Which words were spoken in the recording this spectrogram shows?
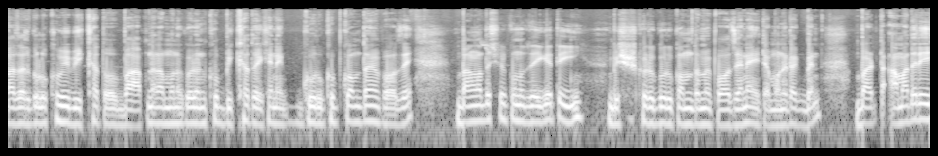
বাজারগুলো খুবই বিখ্যাত বা আপনারা মনে করেন খুব বিখ্যাত, এখানে গরু খুব কম দামে পাওয়া যায়। বাংলাদেশের কোনো জায়গাতেই বিশেষ করে গরু কম দামে পাওয়া যায় না, এটা মনে রাখবেন। বাট আমাদের এই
